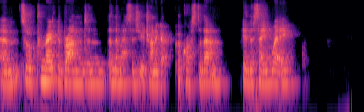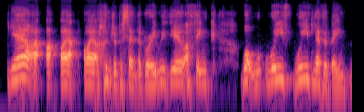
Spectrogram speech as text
Um, sort of promote the brand and, and the message you're trying to get across to them in the same way. Yeah, I, I, I 100% agree with you. I think what we've we've never been.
